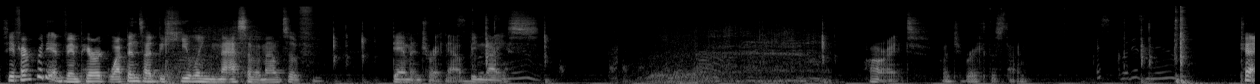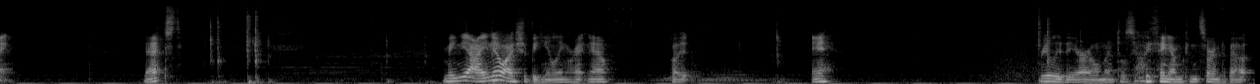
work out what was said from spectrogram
See, if everybody had vampiric weapons, I'd be healing massive amounts of damage right now. It'd be nice. Alright. What'd you break this time? Okay. Next. I mean, yeah, I know I should be healing right now, but eh. Really, the air elemental's the only thing I'm concerned about.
